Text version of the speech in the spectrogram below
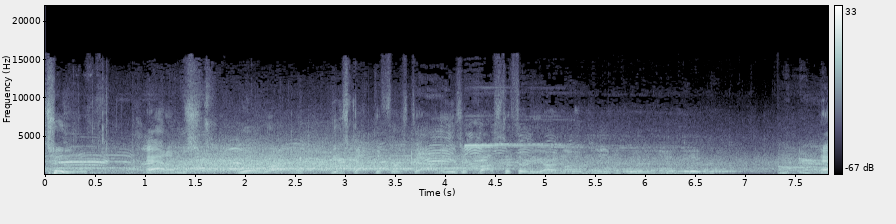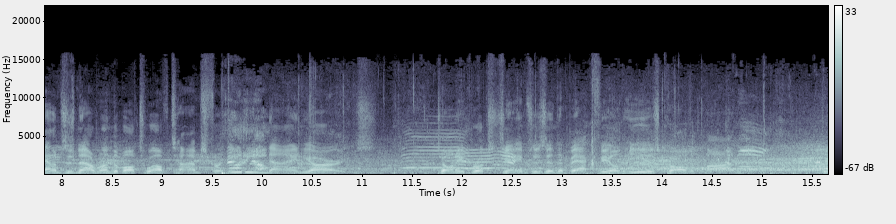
two. Adams will run. He's got the first down. He is across the 30-yard line. Adams has now run the ball 12 times for 89 yards. Tony Brooks James is in the backfield. He is called upon to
